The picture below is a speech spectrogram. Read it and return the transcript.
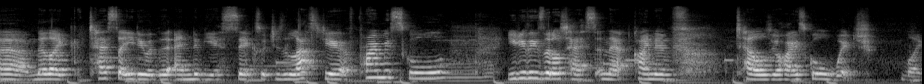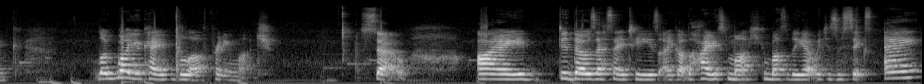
Um, they're like tests that you do at the end of year six, which is the last year of primary school. You do these little tests and that kind of tells your high school which like, like what you're capable of pretty much. So I did those SATs, I got the highest mark you can possibly get, which is a 6A.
